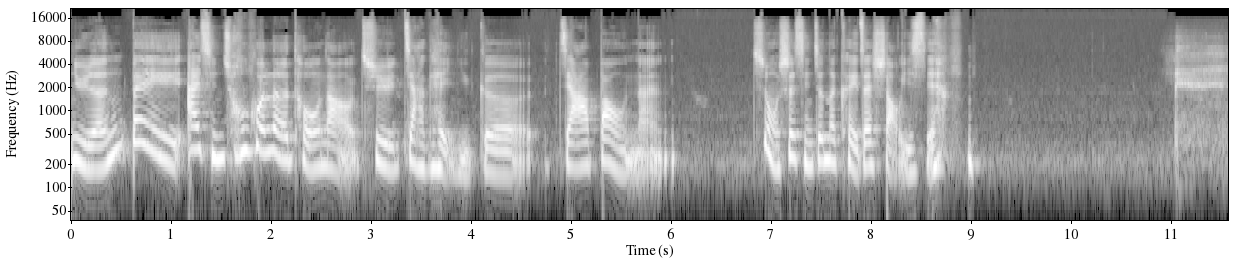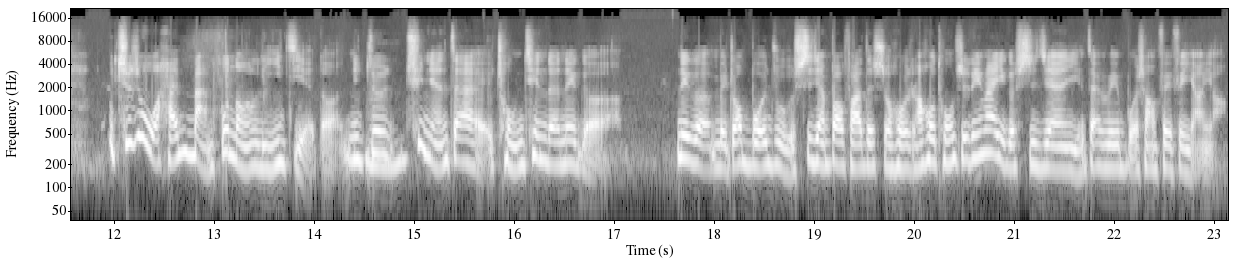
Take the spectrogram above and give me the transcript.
女人被爱情冲昏了头脑，去嫁给一个家暴男，这种事情真的可以再少一些。其实我还蛮不能理解的。你就去年在重庆的那个那个美妆博主事件爆发的时候，然后同时另外一个事件也在微博上沸沸扬扬，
